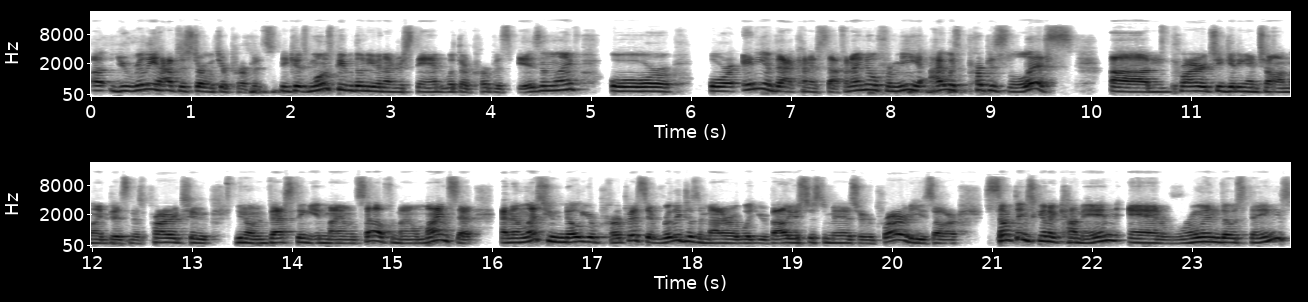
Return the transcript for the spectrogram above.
uh, you really have to start with your purpose because most people don't even understand what their purpose is in life or or any of that kind of stuff and i know for me i was purposeless um, prior to getting into online business, prior to you know investing in my own self and my own mindset. And unless you know your purpose, it really doesn't matter what your value system is or your priorities are. Something's going to come in and ruin those things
